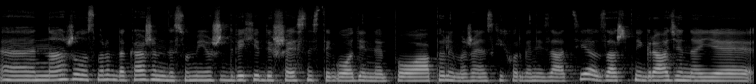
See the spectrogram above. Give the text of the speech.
E, nažalost, moram da kažem da smo mi još 2016. godine po apelima ženskih organizacija, zaštitnik građana je e,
